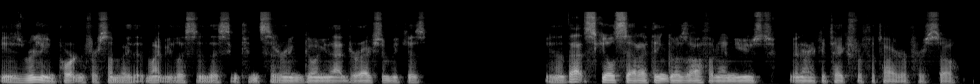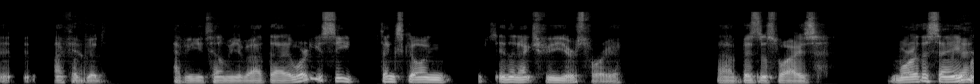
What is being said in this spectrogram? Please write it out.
is really important for somebody that might be listening to this and considering going in that direction because, you know, that skill set I think goes often unused in architectural photographers. So it, it, I feel Yeah. good having you tell me about that. Where do you see things going in the next few years for you, uh, business wise? More of the same, Yeah.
